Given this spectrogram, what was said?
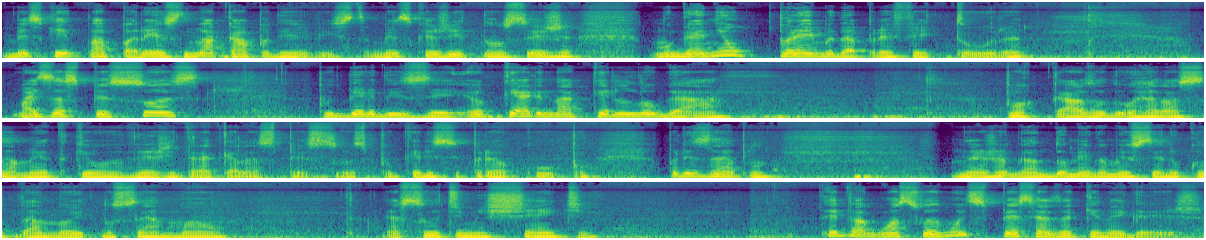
mesmo que a gente não apareça nenhuma capa de revista, mesmo que a gente não seja, não ganhe nenhum prêmio da prefeitura, mas as pessoas poderem dizer, eu quero ir naquele lugar por causa do relacionamento que eu vejo entre aquelas pessoas, porque eles se preocupam. Por exemplo, né, jogando domingo a no culto da noite, no sermão, essa última enchente, teve algumas coisas muito especiais aqui na igreja.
